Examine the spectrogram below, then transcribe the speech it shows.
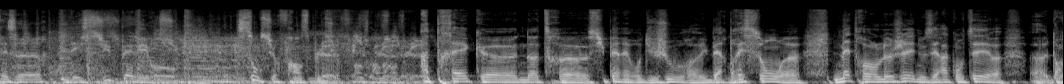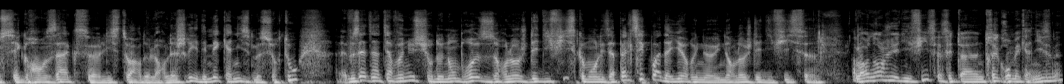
13h, les super-héros sont sur France Bleu. Après que notre euh, super-héros du jour, euh, Hubert Bresson, euh, maître horloger, nous ait raconté dans ses grands axes l'histoire de l'horlogerie et des mécanismes surtout, vous êtes intervenu sur de nombreuses horloges d'édifice, comme on les appelle? C'est quoi d'ailleurs une, une horloge d'édifice? Alors, une horloge d'édifice, c'est un très gros mécanisme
